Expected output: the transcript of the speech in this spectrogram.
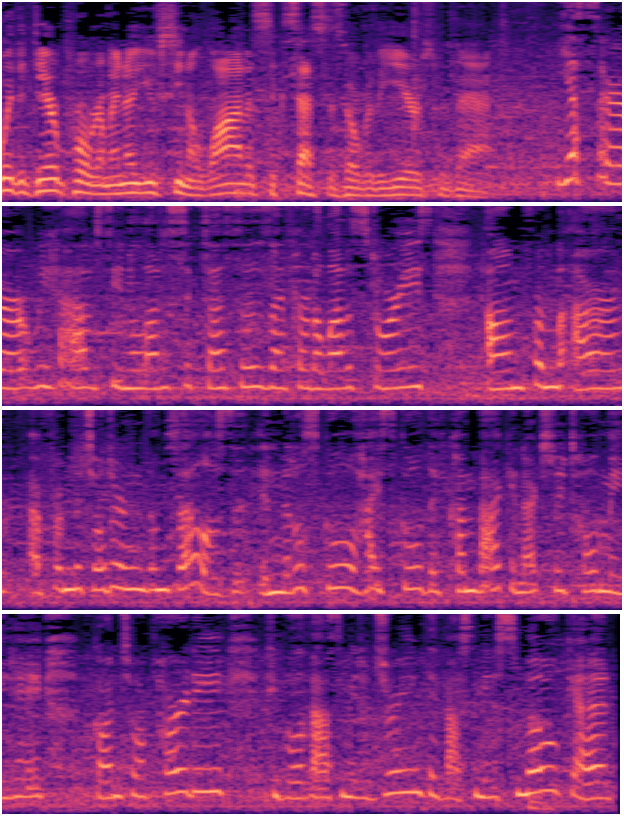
For the DARE program, I know you've seen a lot of successes over the years with that. Yes, sir. We have seen a lot of successes. I've heard a lot of stories um, from our from the children themselves in middle school, high school. They've come back and actually told me, "Hey, I've gone to a party. People have asked me to drink. They've asked me to smoke, and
